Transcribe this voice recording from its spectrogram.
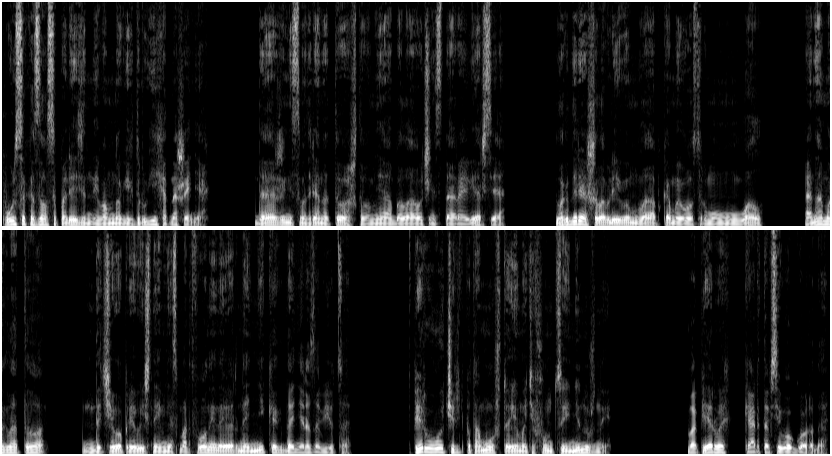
Пульс оказался полезен и во многих других отношениях. Даже несмотря на то, что у меня была очень старая версия, благодаря шаловливым лапкам и острому уму вал, она могла то, до чего привычные мне смартфоны, наверное, никогда не разовьются. В первую очередь потому, что им эти функции не нужны. Во-первых, карта всего города.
